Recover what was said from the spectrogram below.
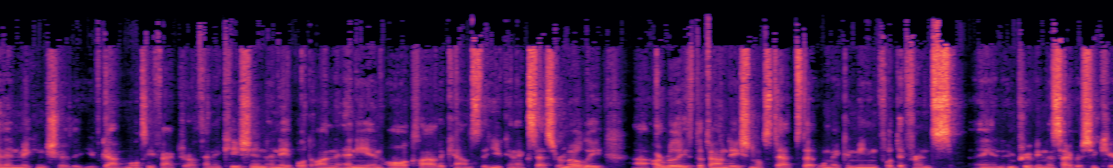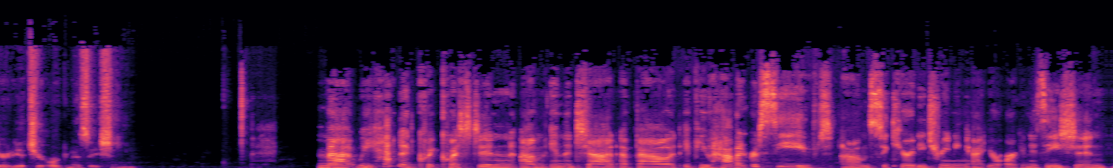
and then making sure that you've got multi-factor authentication enabled on any and all cloud accounts that you can access remotely uh, are really the foundational steps that will make a meaningful difference in improving the cybersecurity at your organization. Matt, we had a quick question um, in the chat about if you haven't received um, security training at your organization.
